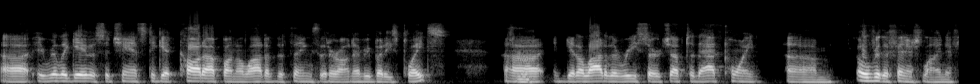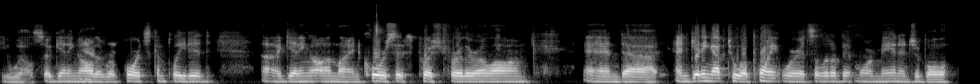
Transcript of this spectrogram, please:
uh, it really gave us a chance to get caught up on a lot of the things that are on everybody's plates, uh, sure. and get a lot of the research up to that point. Um, over the finish line, if you will. So getting all the reports completed, uh, getting online courses pushed further along, and uh, and getting up to a point where it's a little bit more manageable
